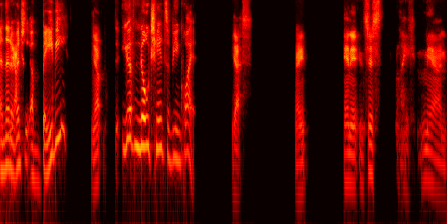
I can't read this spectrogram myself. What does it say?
and then Yeah. eventually a baby, yep, you have no chance of being quiet. yes, right, and it, it's just like man,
